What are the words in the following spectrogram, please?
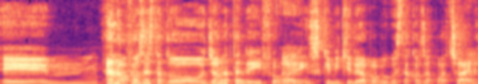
Ehm, ah no, forse è stato Jonathan dei For Eh. Che mi chiedeva proprio questa cosa qua, cioè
